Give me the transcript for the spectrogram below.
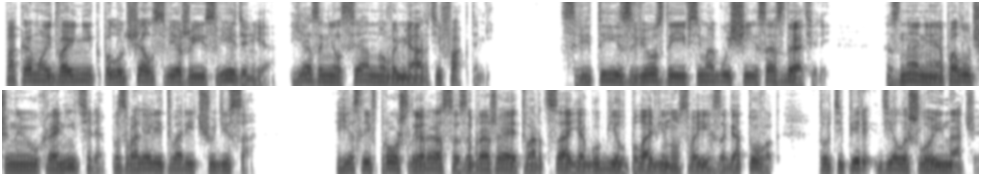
Пока мой двойник получал свежие сведения, я занялся новыми артефактами. Святые звезды и всемогущие создатели. Знания, полученные у хранителя, позволяли творить чудеса. Если в прошлый раз, изображая Творца, я губил половину своих заготовок, то теперь дело шло иначе.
